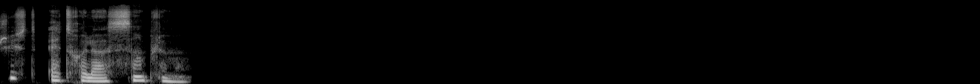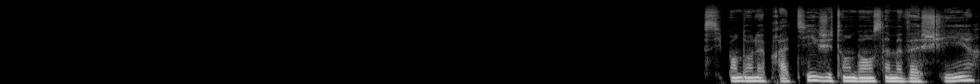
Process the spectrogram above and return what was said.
Juste être là simplement. Si pendant la pratique j'ai tendance à m'avachir,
